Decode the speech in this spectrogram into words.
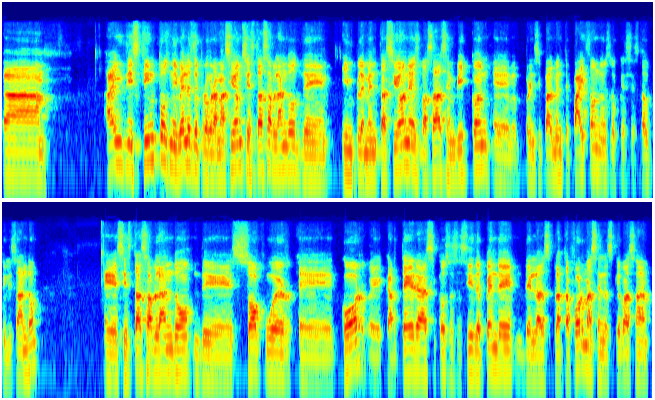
Ah, hay distintos niveles de programación. Si estás hablando de implementaciones basadas en Bitcoin, eh, principalmente Python es lo que se está utilizando. Eh, si estás hablando de software eh, core, eh, carteras y cosas así, depende de las plataformas en las que vas a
